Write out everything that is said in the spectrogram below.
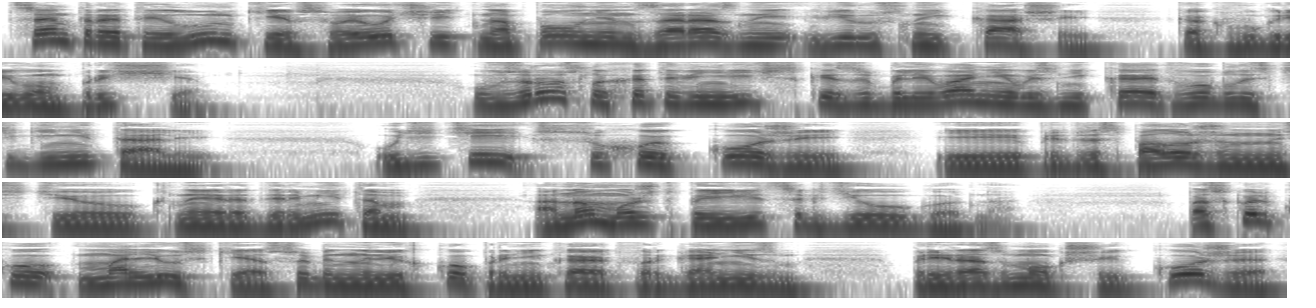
Центр этой лунки, в свою очередь, наполнен заразной вирусной кашей, как в угревом прыще. У взрослых это венерическое заболевание возникает в области гениталий. У детей с сухой кожей и предрасположенностью к нейродермитам оно может появиться где угодно. Поскольку моллюски особенно легко проникают в организм при размокшей коже,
